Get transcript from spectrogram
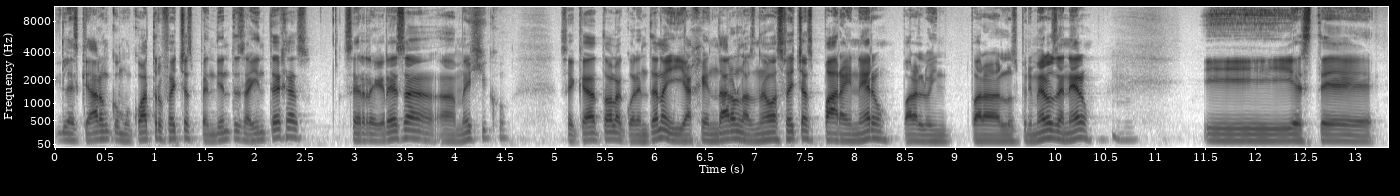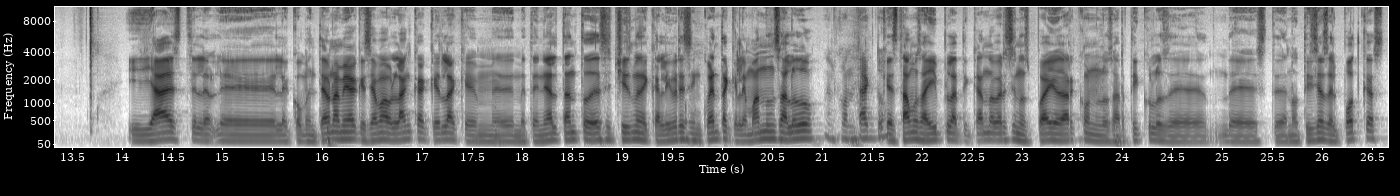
y les quedaron como cuatro fechas pendientes ahí en Texas. Se regresa a México, se queda toda la cuarentena y agendaron las nuevas fechas para enero, para, el vein- para los primeros de enero. Y este y ya este, le, le- le comenté a una amiga que se llama Blanca, que es la que me, me tenía al tanto de ese chisme de calibre 50, que le mando un saludo El contacto. que estamos ahí platicando a ver si nos puede ayudar con los artículos de, de, este, de noticias del podcast.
